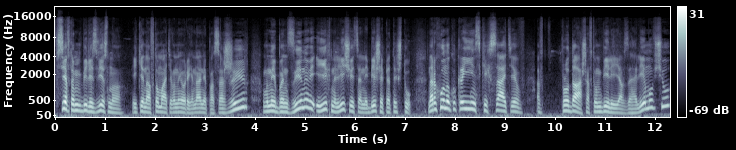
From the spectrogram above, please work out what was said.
Всі автомобілі, звісно, які на автоматі, вони оригінальний пасажир, вони бензинові і їх налічується не більше п'яти штук. На рахунок українських сайтів продаж автомобілів я взагалі мовчу.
